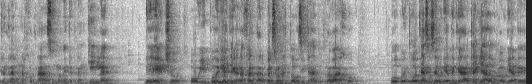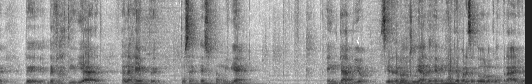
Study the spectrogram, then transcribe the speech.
tendrás una jornada sumamente tranquila. De hecho, hoy podrían llegar a faltar personas tóxicas a tu trabajo. O, en todo caso se habrían de quedar callados, no habrían de, de fastidiar a la gente. Entonces, eso está muy bien. En cambio, si eres de los estudiantes Géminis, aquí aparece todo lo contrario.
